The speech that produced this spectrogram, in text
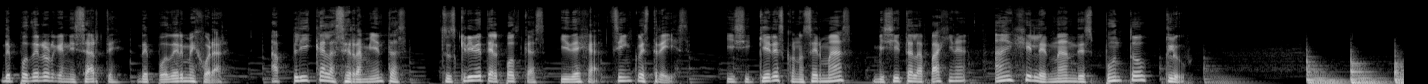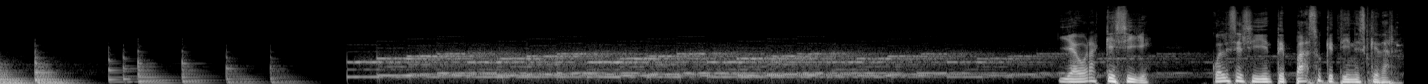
de poder organizarte, de poder mejorar. Aplica las herramientas, suscríbete al podcast y deja 5 estrellas. Y si quieres conocer más, visita la página angelhernandez.club. ¿Y ahora qué sigue? ¿Cuál es el siguiente paso que tienes que dar?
